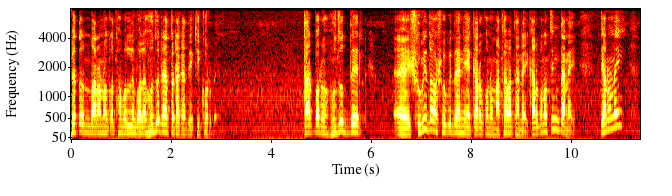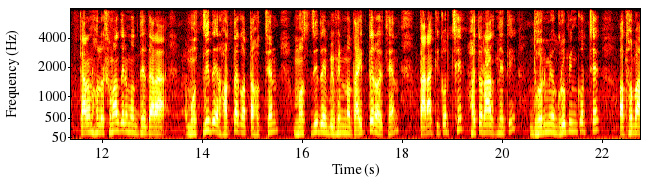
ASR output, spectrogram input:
বেতন বাড়ানোর কথা বললে বলে, হুজুর এত টাকা দিয়ে কী করবে? তারপর হুজুরদের সুবিধা অসুবিধা নিয়ে কারও কোনো মাথা ব্যথা নেই, কারও কোনো চিন্তা নেই। কেন নেই? কারণ হলো সমাজের মধ্যে যারা মসজিদের হর্তাকর্তা হচ্ছেন, মসজিদের বিভিন্ন দায়িত্বে রয়েছেন, তারা কি করছে? হয়তো রাজনীতি ধর্মীয় গ্রুপিং করছে অথবা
